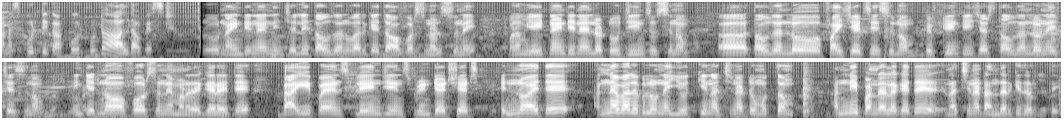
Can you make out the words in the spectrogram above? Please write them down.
మనస్ఫూర్తిగా కోరుకుంటూ all the best. Ninety nine నుంచి వెళ్ళి థౌజండ్ వరకు అయితే ఆఫర్స్ నడుస్తున్నాయి. మనం ఎయిట్ నైంటీ నైన్లో టూ జీన్స్ ఇస్తున్నాం థౌజండ్లో ఫైవ్ షర్ట్స్ ఇస్తున్నాం. ఫిఫ్టీన్ టీ షర్ట్స్ థౌజండ్లోనే ఇచ్చేస్తున్నాం. ఇంకెన్నో ఆఫర్స్ ఉన్నాయి మన దగ్గర అయితే. Baggy pants plain jeans printed shirts ఎన్నో అయితే అన్ని అవైలబుల్ ఉన్నాయి. యూత్కి నచ్చినట్టు మొత్తం అన్ని పండుగలకైతే నచ్చినట్టు అందరికీ దొరుకుతాయి.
